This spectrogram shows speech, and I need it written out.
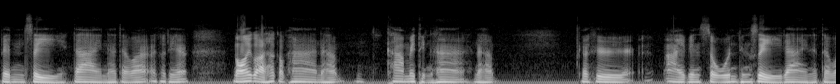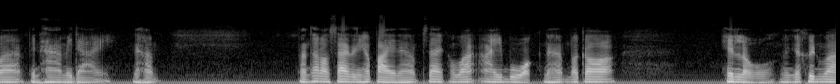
เป็น 4 ได้นะ แต่ว่าตัวนี้น้อยกว่าเท่ากับ 5 นะครับ ค่าไม่ถึง 5 นะครับ ก็คือ i เป็น 0 ถึง 4 ได้นะ แต่ว่าเป็น 5 ไม่ได้นะครับ มันถ้าเราแทรกตรงนี้เข้าไปนะครับแทรกคำว่า i บวกนะครับ แล้วก็ hello มันจะขึ้นว่า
